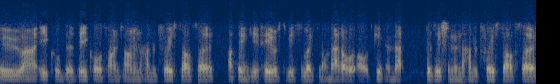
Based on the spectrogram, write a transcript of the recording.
who uh, equaled the B qualifying time in the 100 freestyle. So I think if he was to be selected on that, I would, I would give him that position in the 100 freestyle. So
